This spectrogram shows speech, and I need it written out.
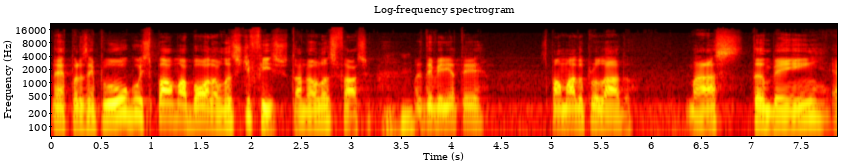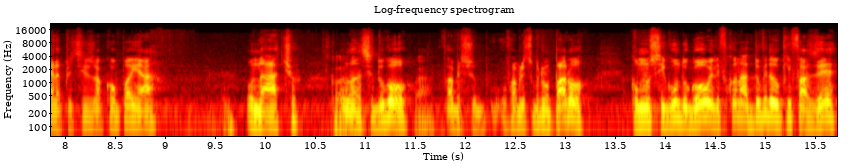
Né? Por exemplo, o Hugo espalma a bola, um lance difícil, tá? não é um lance fácil, uhum. mas deveria ter espalmado para o lado. Mas também era preciso acompanhar o Nacho claro. no lance do gol. Claro. O, Fabrício, o Fabrício Bruno parou. Como no segundo gol, ele ficou na dúvida do que fazer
